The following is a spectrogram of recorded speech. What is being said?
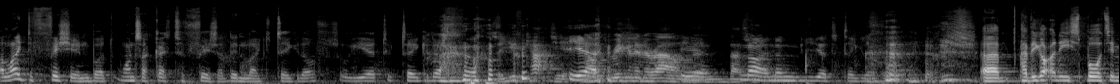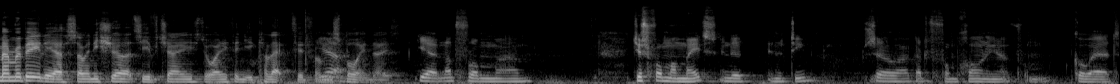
I like the fishing, but once I catch the fish, I didn't like to take it off, so he had to take it off. So you catch it, Yeah. now it's wriggling around, yeah. and that's no, and then you had to take it off. Um, have you got any sporting memorabilia? So any shirts you've changed or anything you collected from your sporting days? yeah, not from um, just from my mates in the in the team. So I got it from Groningen, from Coed,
